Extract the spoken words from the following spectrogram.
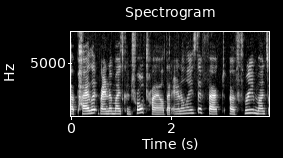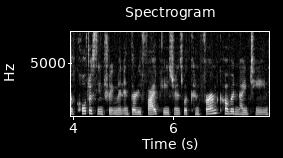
a pilot randomized control trial that analyzed the effect of three months of colchicine treatment in 35 patients with confirmed COVID 19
